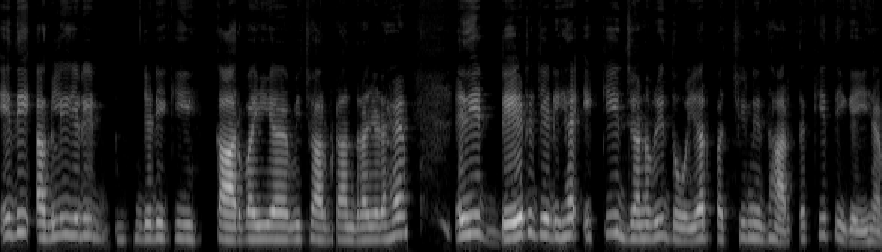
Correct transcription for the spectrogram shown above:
ਇਹਦੀ ਅਗਲੀ ਜਿਹੜੀ ਜਿਹੜੀ ਕੀ ਕਾਰਵਾਈ ਹੈ, ਵਿਚਾਰ ਵਟਾਂਦਰਾ ਜਿਹੜਾ ਹੈ, ਇਹਦੀ ਡੇਟ ਜਿਹੜੀ ਹੈ 21 ਜਨਵਰੀ 2025 ਨਿਰਧਾਰਤ ਕੀਤੀ ਗਈ ਹੈ।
